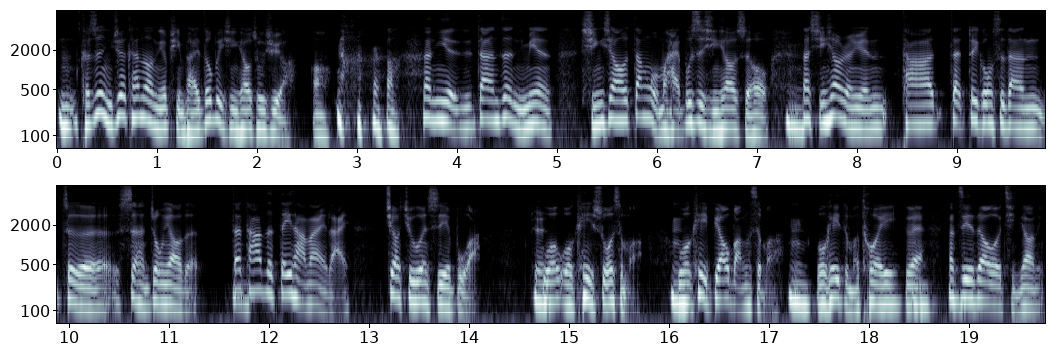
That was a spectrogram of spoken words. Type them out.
嗯，可是你却看到你的品牌都被行销出去啊啊 啊！那你也当然这里面行销，当我们还不是行销的时候，嗯那行销人员他在对公司当然这个是很重要的，但他的 data 哪里来，就要去问事业部啊。对我我可以说什么？嗯我可以标榜什么？嗯，我可以怎么推？对不对嗯，那这些都要我请教你。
